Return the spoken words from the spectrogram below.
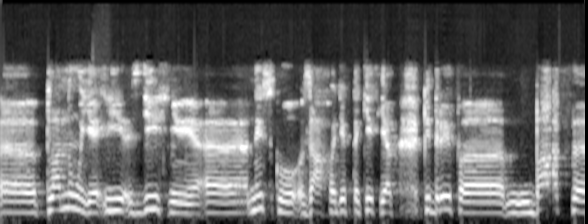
е, планує і здійснює низку заходів, таких як підрив баз,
